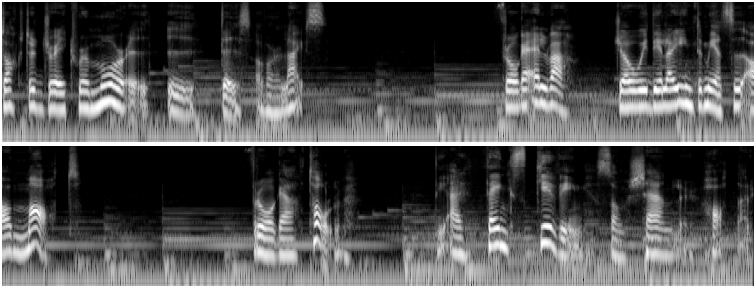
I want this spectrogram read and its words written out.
Dr. Drake Ramori i Days of Our Lives. Fråga 11. Joey delar inte med sig av mat. Fråga 12. Det är Thanksgiving som Chandler hatar.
